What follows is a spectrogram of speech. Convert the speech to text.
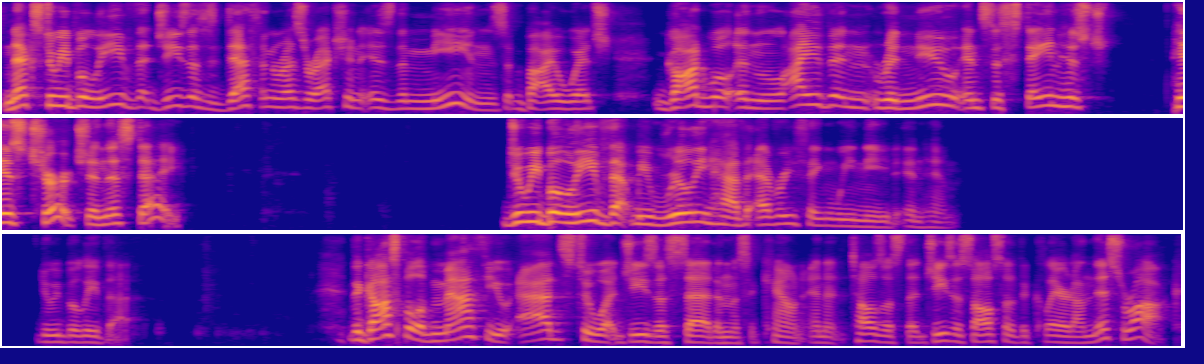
Next, do we believe that Jesus' death and resurrection is the means by which God will enliven, renew, and sustain his, his church in this day? Do we believe that we really have everything we need in him? Do we believe that? The Gospel of Matthew adds to what Jesus said in this account, and it tells us that Jesus also declared, On this rock,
